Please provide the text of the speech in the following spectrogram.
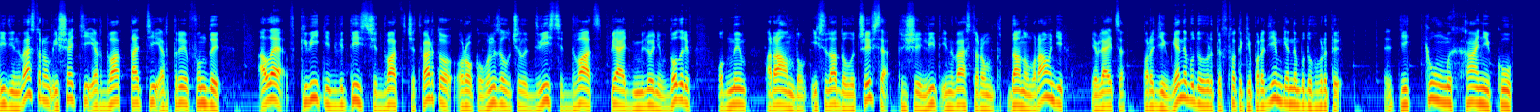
від інвестором, і ще TR2 та TR3 фонди. Але в квітні 2024 року вони залучили 225 мільйонів доларів одним раундом. І сюди долучився, точніше лід інвестором в даному раунді являється Paradigm. Я не буду говорити, хто такий Paradigm, я не буду говорити, е, яку механіку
